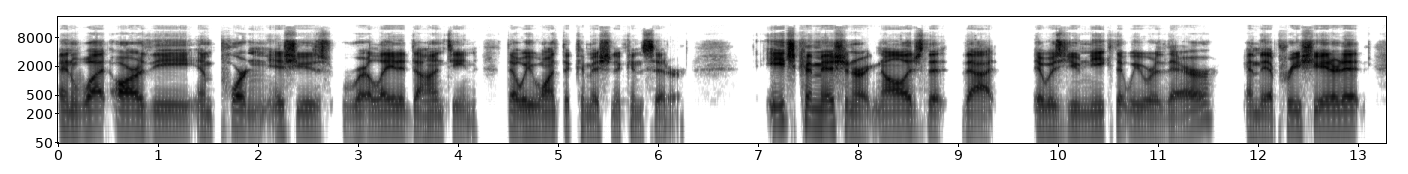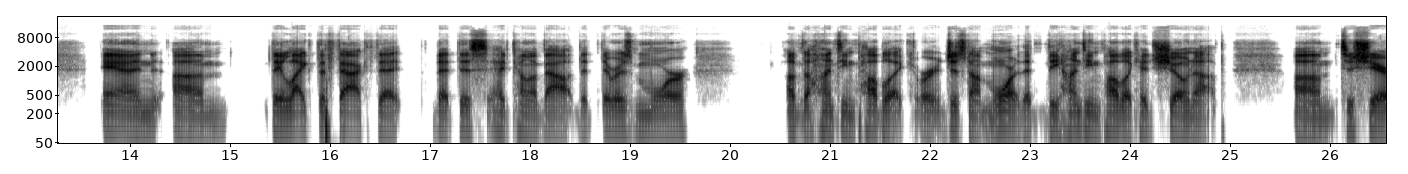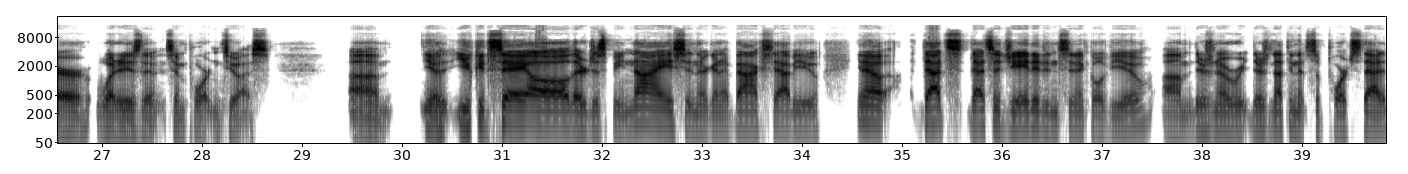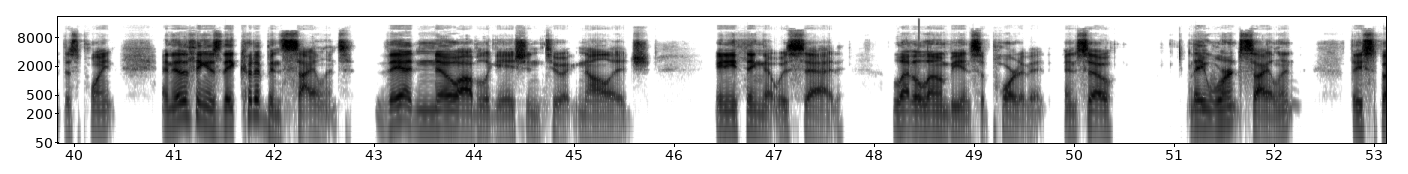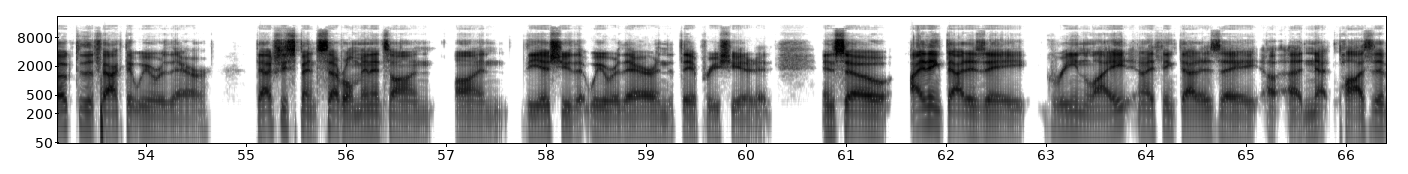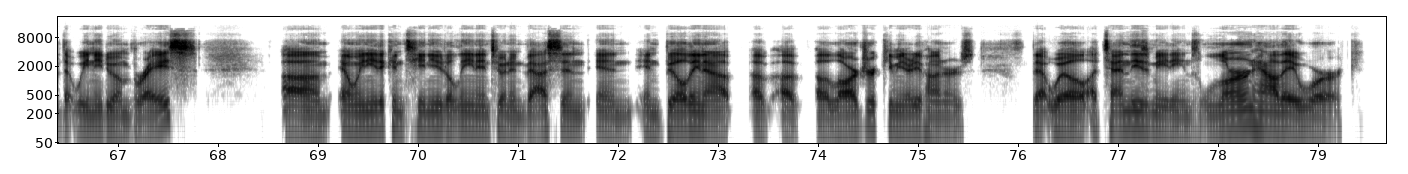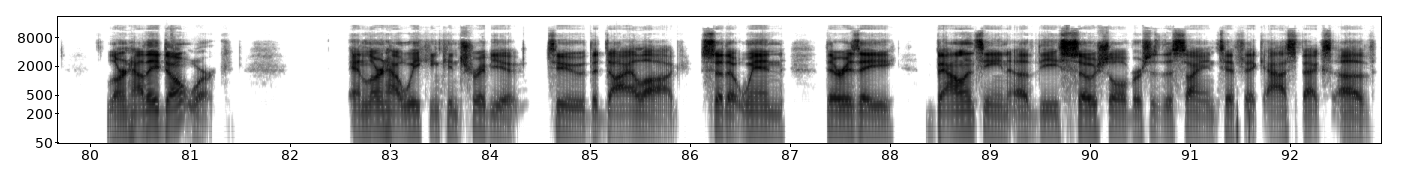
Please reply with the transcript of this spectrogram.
and what are the important issues related to hunting that we want the commission to consider. Each commissioner acknowledged that that it was unique that we were there, and they appreciated it, and um, they liked the fact that that this had come about, that there was more of the hunting public, or just not more, that the hunting public had shown up um, to share what it is that's important to us um, you know you could say oh they're just being nice and they're going to backstab you. You know that's that's a jaded and cynical view um, there's no re- there's nothing that supports that at this point and the other thing is they could have been silent they had no obligation to acknowledge anything that was said let alone be in support of it and so they weren't silent they spoke to the fact that we were there they actually spent several minutes on on the issue that we were there and that they appreciated it. And so I think that is a green light, and I think that is a, a, a net positive that we need to embrace. Um, and we need to continue to lean into and invest in in in building out a, a, a larger community of hunters that will attend these meetings, learn how they work, learn how they don't work, and learn how we can contribute to the dialogue so that when there is a balancing of the social versus the scientific aspects of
